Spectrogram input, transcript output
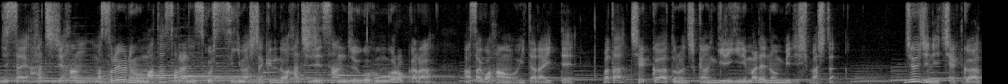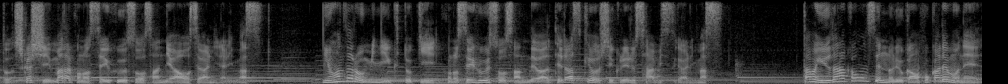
実際8時半、まあ、それよりもまたさらに少し過ぎましたけれど8時35分頃から朝ごはんをいただいてまたチェックアウトの時間ギリギリまでのんびりしました。10時にチェックアウト。しかしまだこの清風荘さんにはお世話になります。日本猿を見に行く時この清風荘さんでは手助けをしてくれるサービスがあります。多分湯田中温泉の旅館他でもね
